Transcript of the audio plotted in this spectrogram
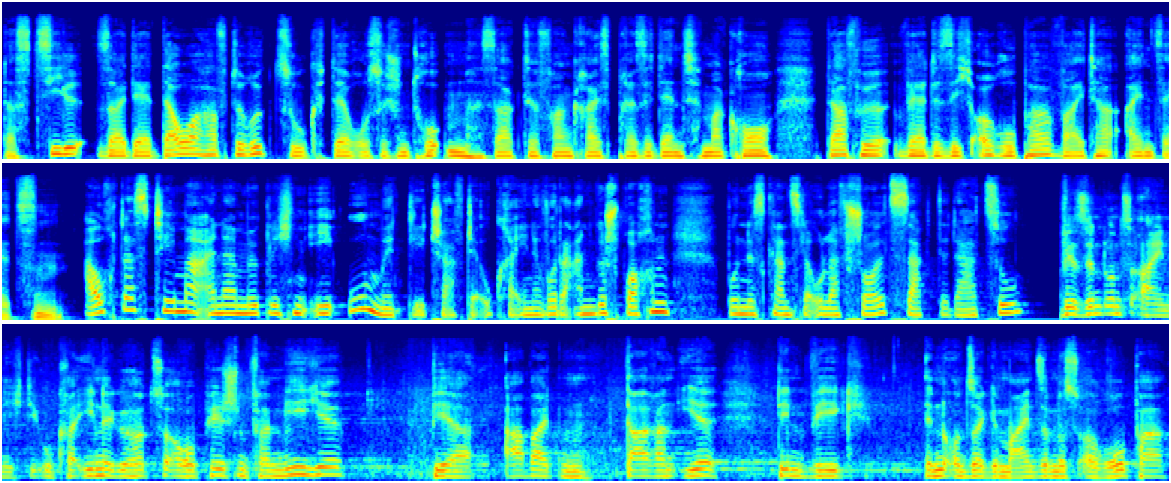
Das Ziel sei der dauerhafte Rückzug der russischen Truppen, sagte Frankreichs Präsident Macron. Dafür werde sich Europa weiter einsetzen. Auch das Thema einer möglichen EU-Mitgliedschaft Mitgliedschaft der Ukraine wurde angesprochen. Bundeskanzler Olaf Scholz sagte dazu, wir sind uns einig, die Ukraine gehört zur europäischen Familie. Wir arbeiten daran, ihr den Weg in unser gemeinsames Europa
